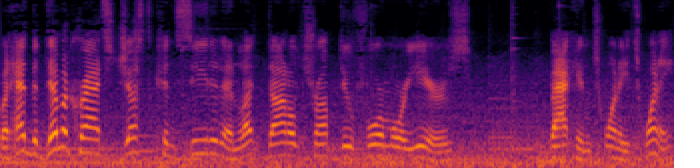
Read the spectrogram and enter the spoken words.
But had the Democrats just conceded and let Donald Trump do four more years back in 2020,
